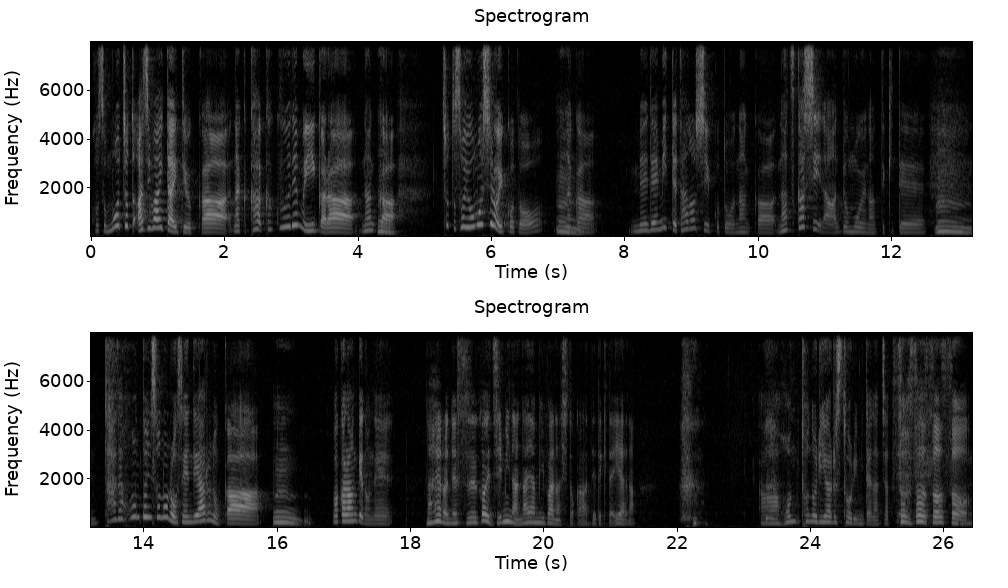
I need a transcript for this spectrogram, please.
こそもうちょっと味わいたいというかなんかか架空でもいいからなんか、ちょっとそういう面白いこと、うん。なんか目で見て楽しいことをなんか懐かしいなって思うようになってきてうん。ただ本当にその路線でやるのかうん。分からんけどね。なんやろねすごい地味な悩み話とか出てきたら嫌やな ああ本当のリアルストーリーみたいになっちゃって。そうそうそうそう。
